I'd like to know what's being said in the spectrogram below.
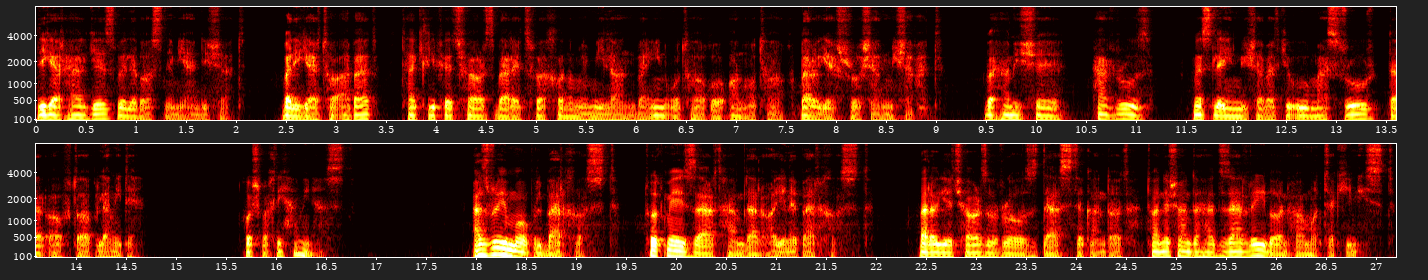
دیگر هرگز به لباس نمی اندیشد و دیگر تا ابد تکلیف چارلز برت و خانم میلان و این اتاق و آن اتاق برایش روشن می شود و همیشه هر روز مثل این می شود که او مسرور در آفتاب لمیده. خوشبختی همین است. از روی مبل برخاست. تکمه زرد هم در آینه برخاست. برای چارلز و روز دست تکان داد تا نشان دهد ذره به آنها متکی نیست.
